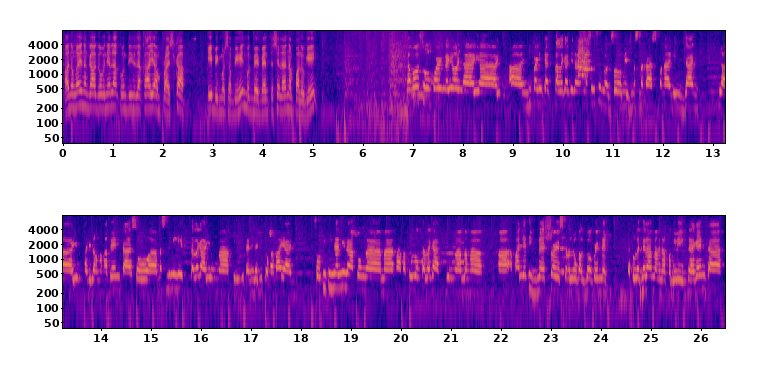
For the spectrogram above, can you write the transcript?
ano ngayon ang gagawin nila kung hindi nila kaya ang price cap? Ibig mo sabihin, magbebenta sila ng palugi? Ako, so far ngayon ay uh, uh, hindi pa rin talaga nila nasusunod. So medyo mas mataas pa nga rin dyan uh, yung kanilang mga benta. So uh, mas lumiliit talaga yung uh, kinikita nila dito kabayan. So titingnan nila kung uh, makakatulong talaga yung uh, mga uh, palliative measures ng local government. Katulad na lamang ng pag-waive na renta,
